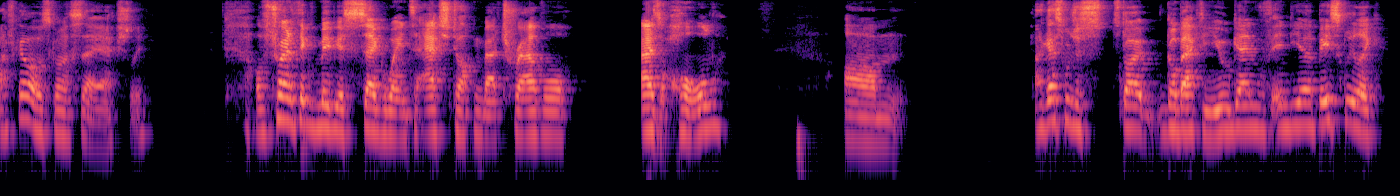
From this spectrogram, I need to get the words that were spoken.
I forgot what I was going to say. Actually, I was trying to think of maybe a segue into actually talking about travel as a whole. Um, I guess we'll just start go back to you again with India. Basically, like,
